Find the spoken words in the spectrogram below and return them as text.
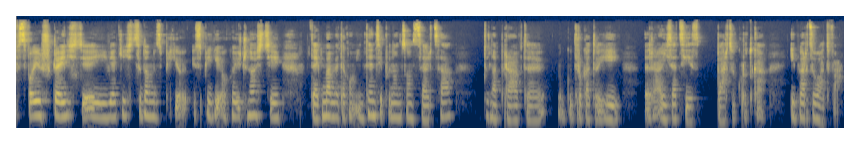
w swoje szczęście i w jakieś cudowne zbiegi, okoliczności, to jak mamy taką intencję płynącą z serca, to naprawdę droga do jej realizacji jest bardzo krótka i bardzo łatwa.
